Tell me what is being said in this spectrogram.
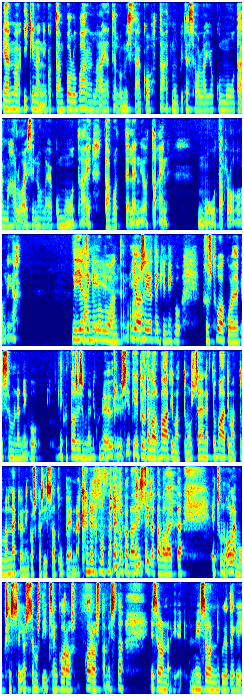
Ja en mä ole ikinä niin kuin tämän polun varrella ajatellut missään kohtaa, että mun pitäisi olla joku muu tai mä haluaisin olla joku muu tai tavoittelen jotain muuta roolia. Niin jotenkin, Tämä on ollut luontevaa. Joo, se jotenkin, niin kuin, susta huokuu jotenkin semmoinen niin kuin, niin kuin tosi semmoinen niin kuin nöyryys ja tietyllä tavalla vaatimattomuus. Sä et ole vaatimattoman näköinen, koska siis sä oot upean näköinen, mutta mä tarkoitan siis sillä tavalla, että, että sun olemuksessa ei ole semmoista itsen korostamista. Ja se on, niin se on niin kuin jotenkin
